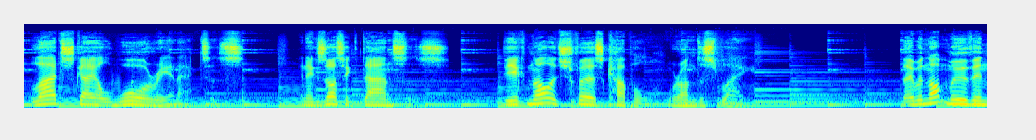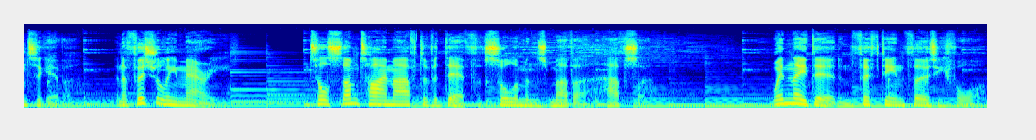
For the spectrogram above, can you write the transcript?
large scale war reenactors, and exotic dancers the acknowledged first couple were on display. They would not move in together and officially marry until some time after the death of Suleiman's mother, Hafsa. When they did in 1534,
